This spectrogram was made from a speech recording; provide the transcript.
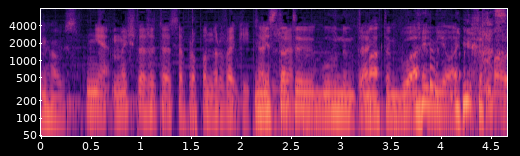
Winehouse. Nie, myślę, że to jest a propos Norwegii. Także... Niestety głównym tematem była Amy Winehouse.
